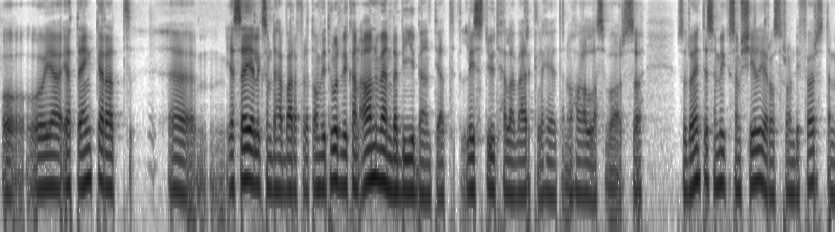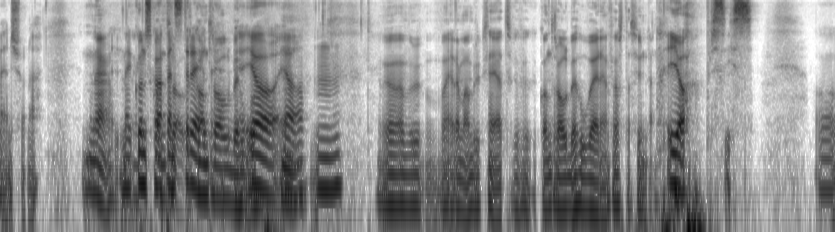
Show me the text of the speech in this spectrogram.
Och, och jag, jag tänker att eh, jag säger liksom det här bara för att om vi tror att vi kan använda Bibeln till att lista ut hela verkligheten och ha alla svar, så, så då är det inte så mycket som skiljer oss från de första människorna. Nej. Med kunskapens Kontro- träd. Kontrollbehov. Ja, ja. Mm. Ja, Vad är det man brukar säga? Att kontrollbehov är den första synden. Ja, precis. Och,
